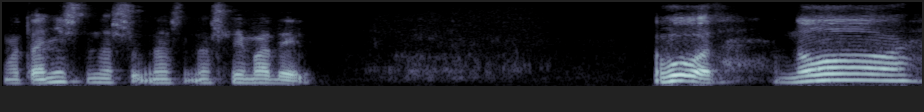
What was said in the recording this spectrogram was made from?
Вот они что нашли, нашли модель. Вот, но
